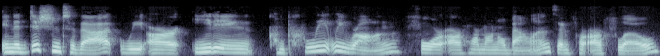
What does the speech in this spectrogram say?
In addition to that, we are eating completely wrong for our hormonal balance and for our flow.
